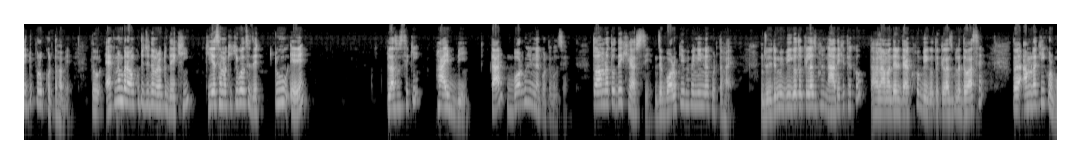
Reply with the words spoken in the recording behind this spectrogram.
দুটি প্রয়োগ করতে হবে। তো এক নম্বর অঙ্কটি যদি আমরা একটু দেখি, কি আছে আমাকে কি বলছে যে টু এ প্লাস হচ্ছে কি? ফাইভ বি তার বর্গ নির্ণয় করতে বলছে। তো আমরা তো দেখে আসছি যে বড় কীভাবে নির্ণয় করতে হয়। যদি তুমি বিগত ক্লাসগুলো না দেখে থাকো, তাহলে আমাদের দেখো বিগত ক্লাসগুলো দেওয়া আছে। তো আমরা কি করব?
